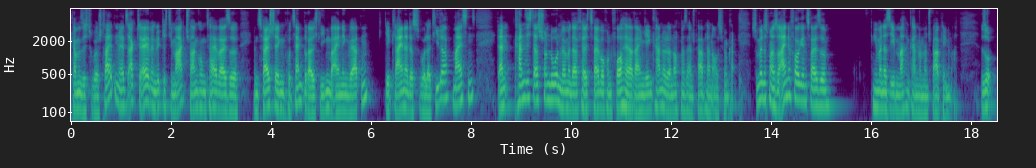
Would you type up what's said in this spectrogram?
kann man sich drüber streiten. Und jetzt aktuell, wenn wirklich die Marktschwankungen teilweise im zweistelligen Prozentbereich liegen bei einigen Werten, je kleiner, desto volatiler meistens, dann kann sich das schon lohnen, wenn man da vielleicht zwei Wochen vorher reingehen kann oder nochmal seinen Sparplan ausführen kann. Zumindest mal so eine Vorgehensweise, wie man das eben machen kann, wenn man Sparpläne macht. So,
